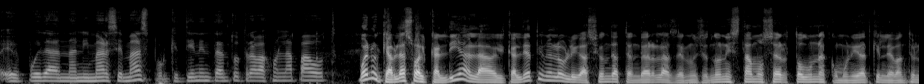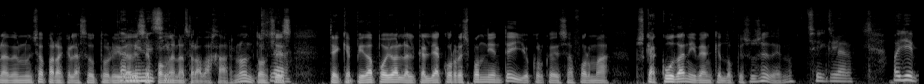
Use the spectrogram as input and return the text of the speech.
eh, puedan animarse más porque tienen tanto trabajo en la PAOT. Bueno, que hable a su alcaldía. La alcaldía tiene la obligación de atender las denuncias. No necesitamos ser toda una comunidad quien levante una denuncia para que las autoridades se pongan a trabajar, ¿no? Entonces, te que pida apoyo a la alcaldía correspondiente y yo creo que de esa forma, pues que acudan y vean qué es lo que sucede, ¿no? Sí, claro. Oye,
